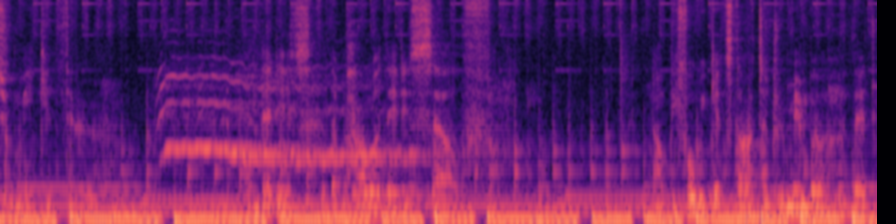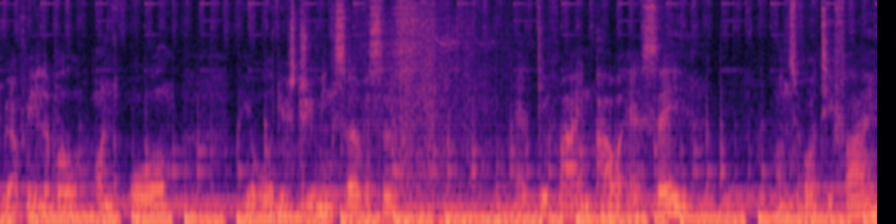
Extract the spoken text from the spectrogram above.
to make it through and that is the power that is self. Now, before we get started, remember that we are available on all your audio streaming services at Divine Power SA, on Spotify,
